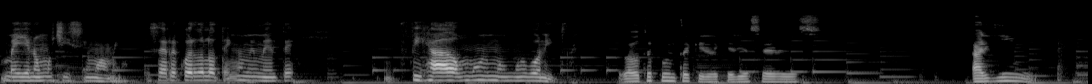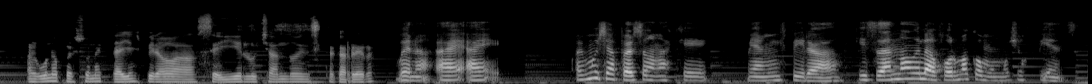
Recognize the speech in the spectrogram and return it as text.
me llenó muchísimo a mí. Ese recuerdo lo tengo en mi mente fijado, muy, muy, muy bonito. La otra pregunta que le quería hacer es, ¿alguien, alguna persona que te haya inspirado a seguir luchando en esta carrera? Bueno, hay, hay, muchas personas que me han inspirado, quizás no de la forma como muchos piensan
